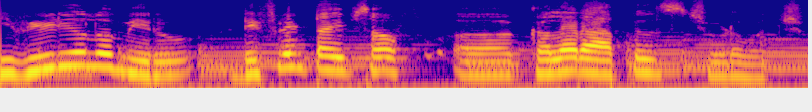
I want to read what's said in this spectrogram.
ఈ వీడియోలో మీరు different types of colour apples చూడవచ్చు.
